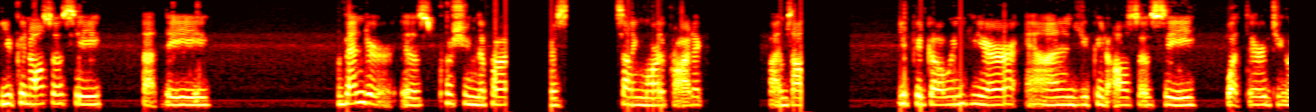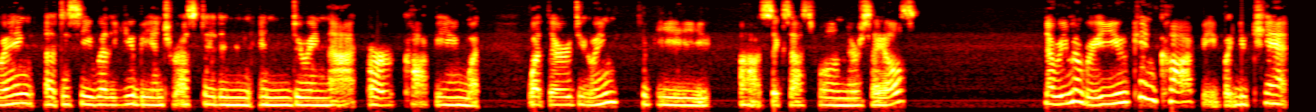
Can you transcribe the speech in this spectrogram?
you can also see that the vendor is pushing the product, selling more of the product by themselves. You could go in here and you could also see what they're doing uh, to see whether you'd be interested in, in doing that or copying what, what they're doing to be uh, successful in their sales. Now remember, you can copy, but you can't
